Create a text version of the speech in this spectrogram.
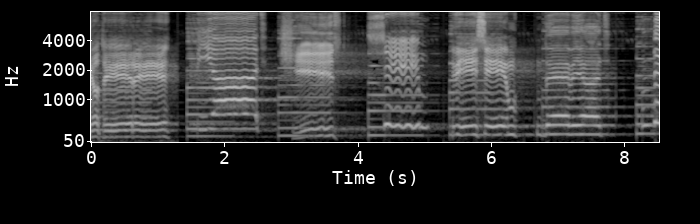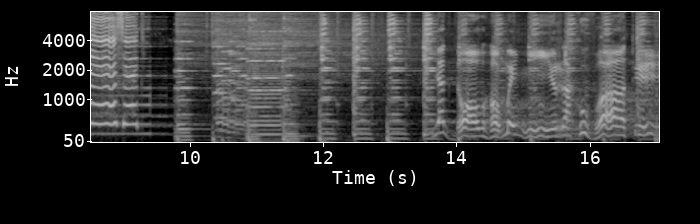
Чотири. п'ять, Шість, сім, Вісім. дев'ять. десять. Як довго мені рахувати?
